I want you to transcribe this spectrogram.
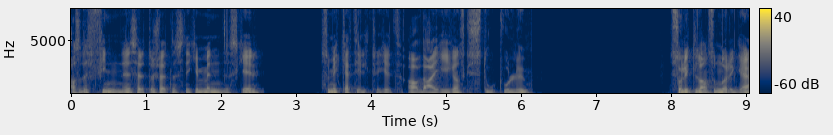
Altså, det finnes rett og slett nesten ikke mennesker som ikke er tiltrekket av deg i ganske stort volum. Så lite land som Norge,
